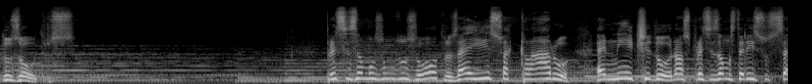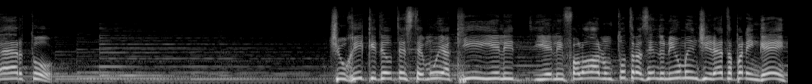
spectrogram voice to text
dos outros. Precisamos uns dos outros, é isso, é claro, é nítido, nós precisamos ter isso certo. Tio Rick deu testemunho aqui e ele, e ele falou: oh, não estou trazendo nenhuma indireta para ninguém.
